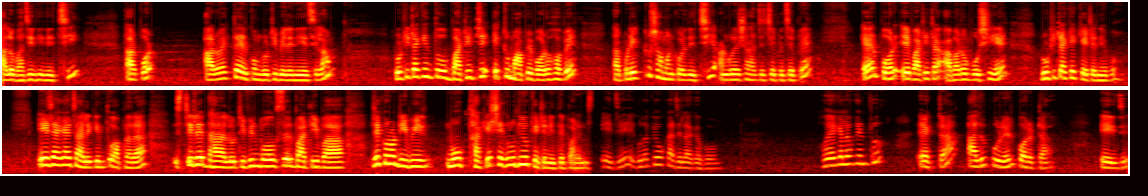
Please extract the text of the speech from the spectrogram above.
আলু ভাজি দিয়ে দিচ্ছি। তারপর আরও একটা এরকম রুটি বেলে নিয়েছিলাম। রুটিটা কিন্তু বাটির চেয়ে একটু মাপে বড় হবে, তারপর একটু সমান করে দিচ্ছি, আঙুলের সাহায্যে চেপে চেপে। এরপর এই বাটিটা আবারও বসিয়ে রুটিটাকে কেটে নেব। এই জায়গায় চাইলে কিন্তু আপনারা স্টিলের ধারালো টিফিন বক্সের বাটি বা যে কোনো ডিবির মুখ থাকে, সেগুলো দিয়েও কেটে নিতে পারেন। এই যে, এগুলোকেও কাজে লাগাবো। হয়ে গেল কিন্তু একটা আলু পুরের পরোটা। এই যে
